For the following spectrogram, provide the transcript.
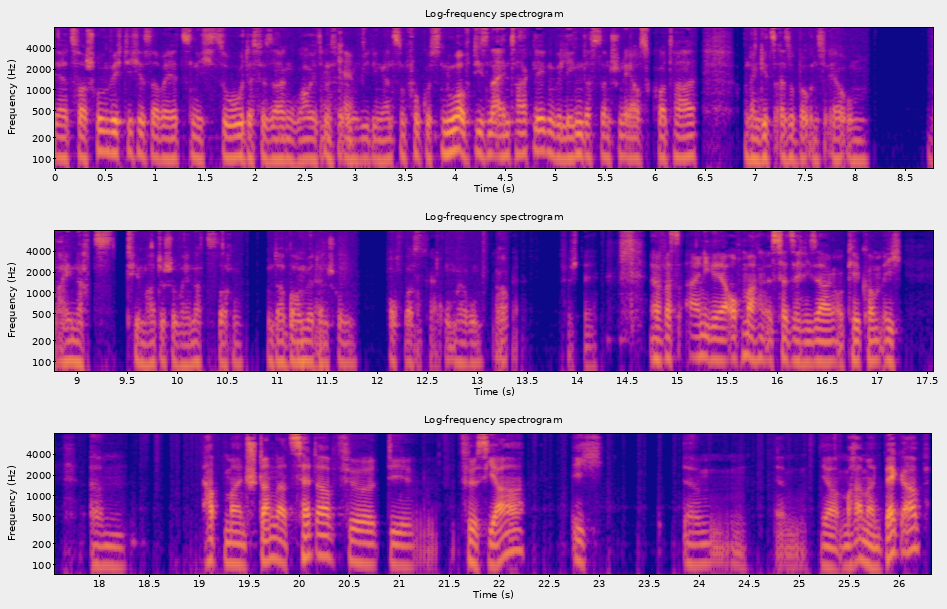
der zwar schon wichtig ist, aber jetzt nicht so, dass wir sagen, wow, jetzt müssen wir irgendwie den ganzen Fokus nur auf diesen einen Tag legen. Wir legen das dann schon eher aufs Quartal. Und dann geht es also bei uns eher um Weihnachtsthematische Weihnachtssachen. Und da bauen okay. wir dann schon auch was okay. drumherum. Ja. Okay. Verstehe. Ja, was einige ja auch machen, ist tatsächlich sagen, okay, komm, ich ähm, habe mein Standard-Setup für die fürs Jahr. Ich ähm, ähm, ja, mache einmal ein Backup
